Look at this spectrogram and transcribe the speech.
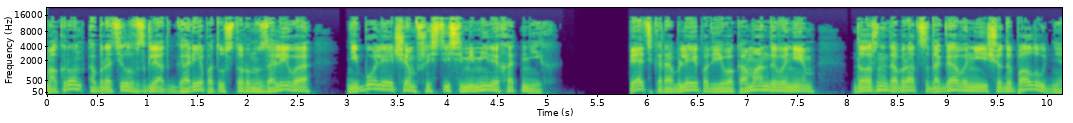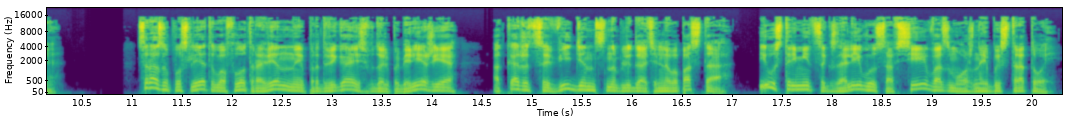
Макрон обратил взгляд к горе по ту сторону залива, не более чем в шести-семи милях от них. Пять кораблей под его командованием должны добраться до гавани еще до полудня. Сразу после этого флот Равенны, продвигаясь вдоль побережья, окажется виден с наблюдательного поста и устремится к заливу со всей возможной быстротой.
